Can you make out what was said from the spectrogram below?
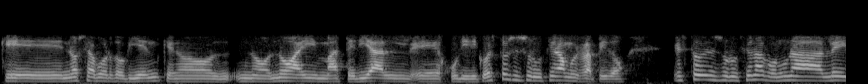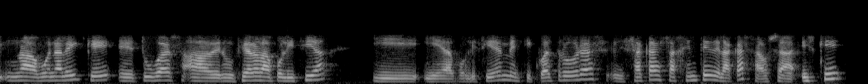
que no se abordó bien, que no, no, no hay material eh, jurídico. Esto se soluciona muy rápido. Esto se soluciona con una ley, una buena ley que eh, tú vas a denunciar a la policía y, y la policía en 24 horas eh, saca a esa gente de la casa. O sea, es que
